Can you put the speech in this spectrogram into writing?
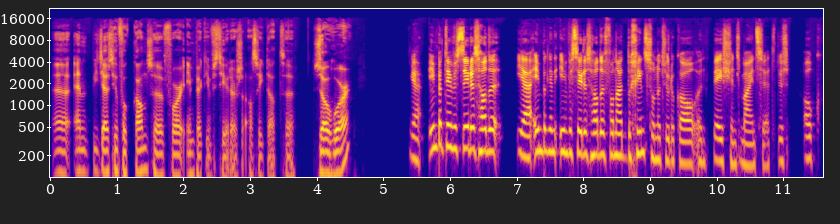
Eh, en het biedt juist heel veel kansen voor impact-investeerders, als ik dat eh, zo hoor. Ja, impact-investeerders hadden, ja, impact-investeerders hadden vanuit beginsel natuurlijk al een patient mindset. Dus ook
